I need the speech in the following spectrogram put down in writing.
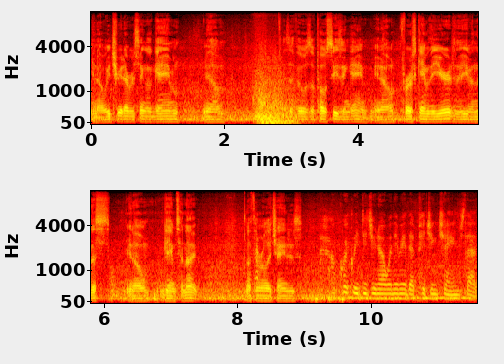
you know, we treat every single game, you know, as if it was a postseason game. You know, first game of the year to even this, you know, game tonight. Nothing really changes. How quickly did you know when they made that pitching change that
